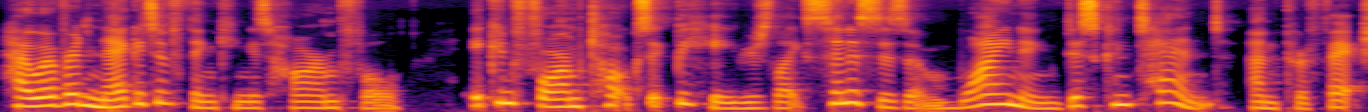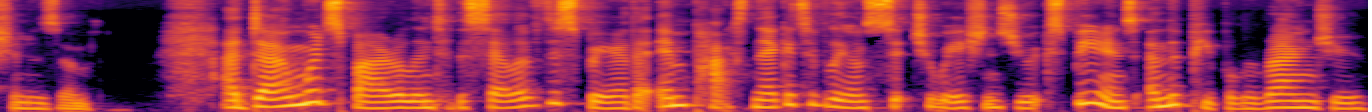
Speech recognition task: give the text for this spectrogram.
However, negative thinking is harmful it can form toxic behaviors like cynicism, whining, discontent, and perfectionism. A downward spiral into the cell of despair that impacts negatively on situations you experience and the people around you.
